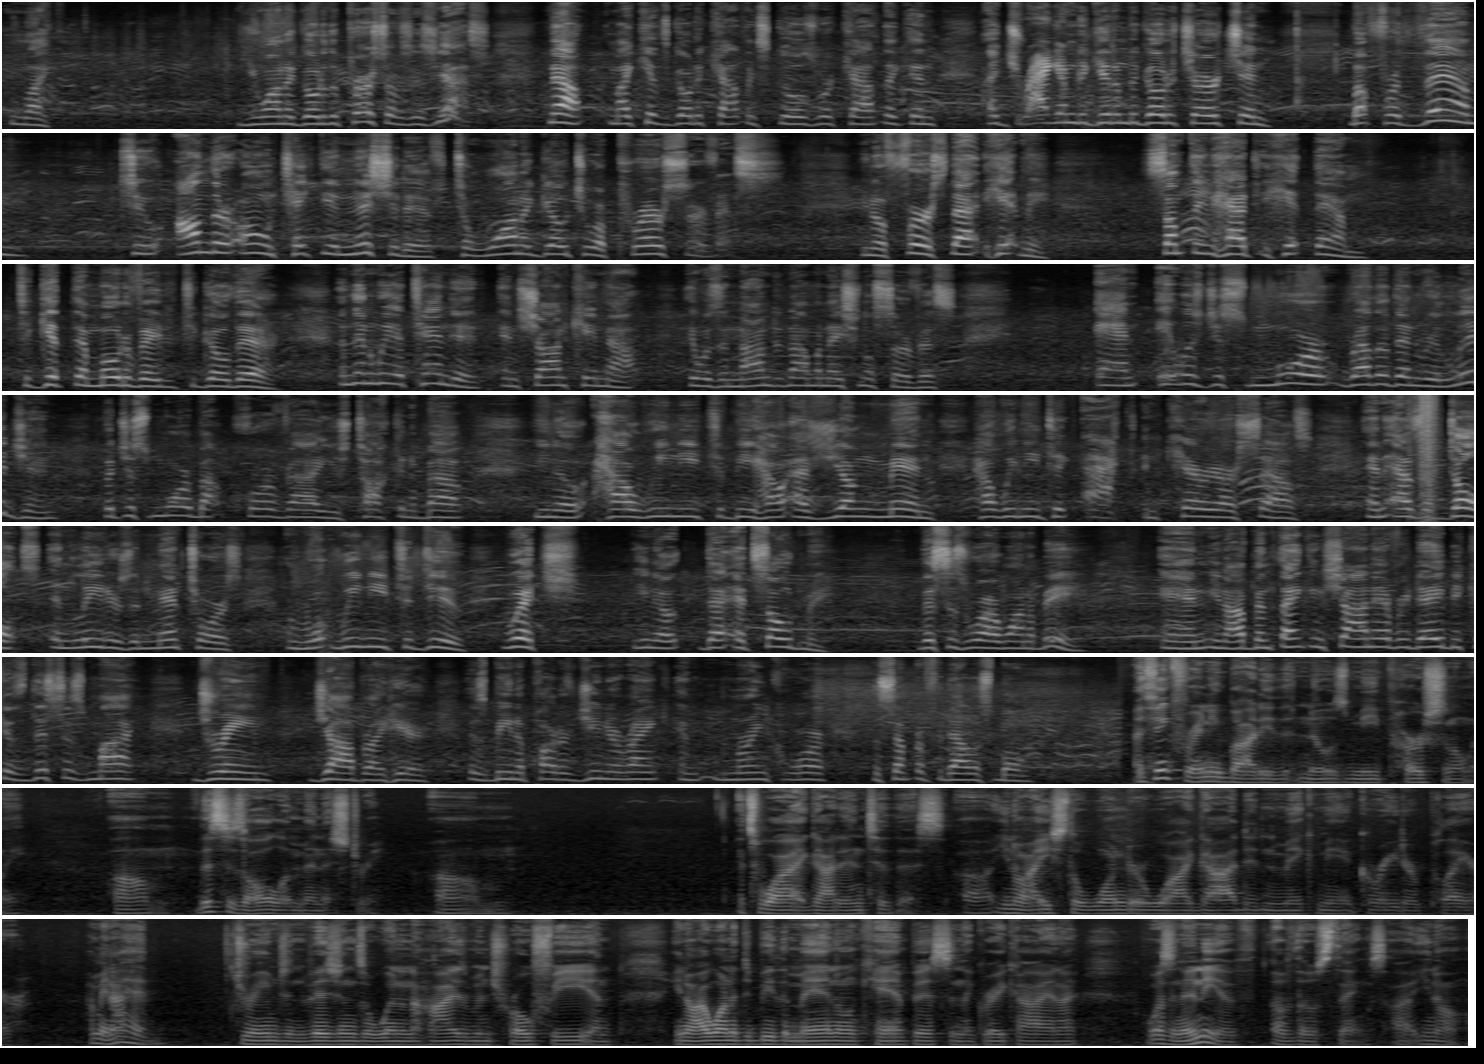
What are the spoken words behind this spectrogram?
I'm like, you want to go to the prayer service? He goes, yes. Now, my kids go to Catholic schools, we're Catholic, and I drag them to get them to go to church. And But for them to, on their own, take the initiative to want to go to a prayer service, you know, first that hit me. Something had to hit them to get them motivated to go there. And then we attended, and Shaon came out. It was a non denominational service, and it was just more, rather than religion, but just more about core values, talking about, you know, how we need to be, how as young men, how we need to act and carry ourselves, and as adults and leaders and mentors, and what we need to do, which, you know, that it sold me. This is where I want to be. And, you know, I've been thanking Shaon every day because this is my dream job right here, is being a part of junior rank in the Marine Corps, the Semper Fidelis Bowl. I think for anybody that knows me personally, um, this is all a ministry. Um, it's why I got into this. Uh, you know, I used to wonder why God didn't make me a greater player. I mean, I had dreams and visions of winning a Heisman Trophy, and you know, I wanted to be the man on campus and the great guy, and I wasn't any of, of those things. Uh, you know,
